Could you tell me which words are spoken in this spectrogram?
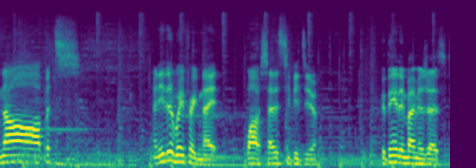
No, but I needed to wait for Ignite. Wow, Sylas TP2. Good thing I didn't buy Mejai's.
